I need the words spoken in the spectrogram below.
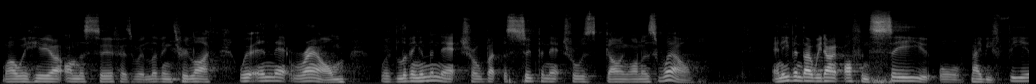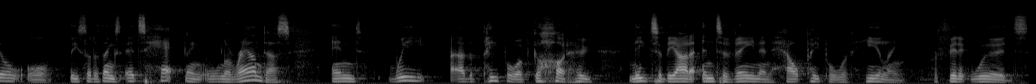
While we're here on the surface, we're living through life. We're in that realm with living in the natural, but the supernatural is going on as well. And even though we don't often see or maybe feel or these sort of things, it's happening all around us. And we are the people of God who need to be able to intervene and help people with healing, prophetic words,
